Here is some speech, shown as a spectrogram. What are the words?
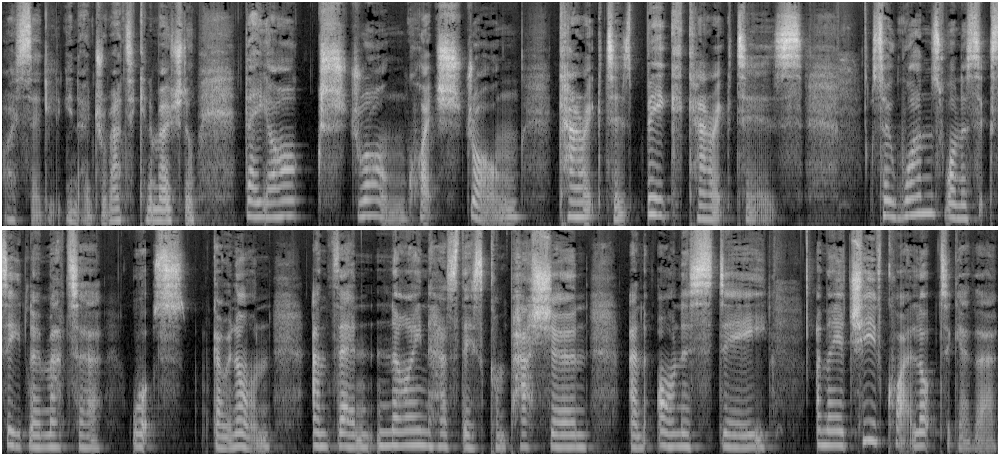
I said, you know, dramatic and emotional, they are strong, quite strong characters, big characters. So ones want to succeed no matter what's going on. And then nine has this compassion and honesty, and they achieve quite a lot together.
